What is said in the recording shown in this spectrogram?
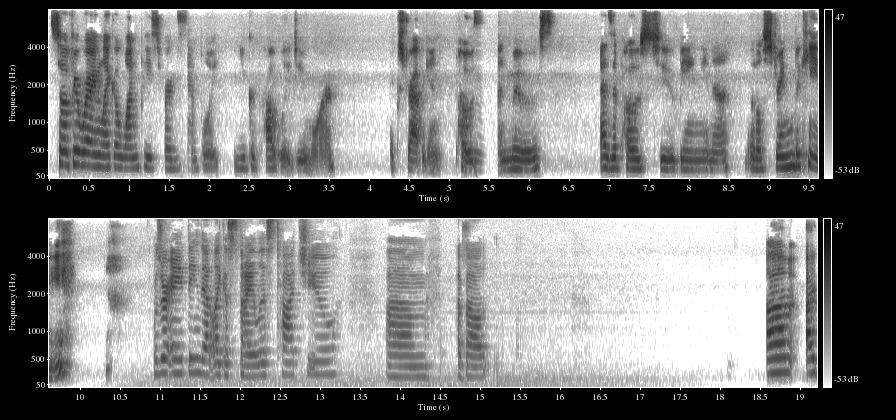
So if you're wearing like a one piece, for example, you could probably do more extravagant poses and moves as opposed to being in a little string bikini. Was there anything that like a stylist taught you um, about? Um, I'd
